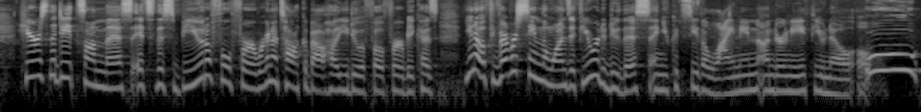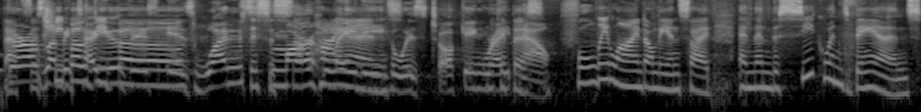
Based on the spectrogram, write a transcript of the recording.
here's the deets on this. It's this beautiful fur. We're gonna talk about how you do a faux fur because, you know, if you've ever seen the ones, if you were to do this and you could see the lining underneath, you know, oh, Ooh, that's girls, let me tell depot. you, this is one this smart is so lady end. who is talking look right now. Fully lined on the inside. And then the sequins bands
